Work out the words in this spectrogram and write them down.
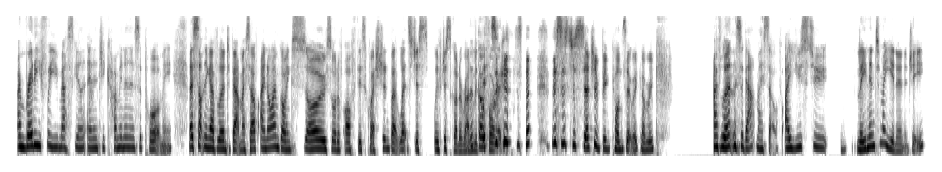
I'm ready for you, masculine energy. Come in and support me. That's something I've learned about myself. I know I'm going so sort of off this question, but let's just, we've just got to run let's with go this for it. this is just such a big concept we're covering. I've learned this about myself. I used to lean into my yin energy,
